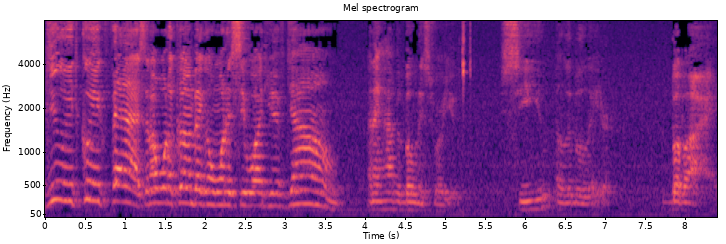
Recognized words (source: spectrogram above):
Do it quick, fast. And I want to come back and want to see what you have done. And I have a bonus for you. See you a little later. Bye-bye.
